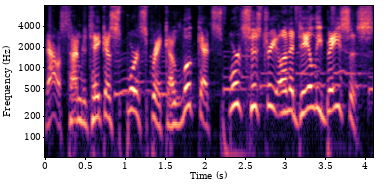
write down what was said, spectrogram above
Now it's time to take a sports break, a look at sports history on a daily basis.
